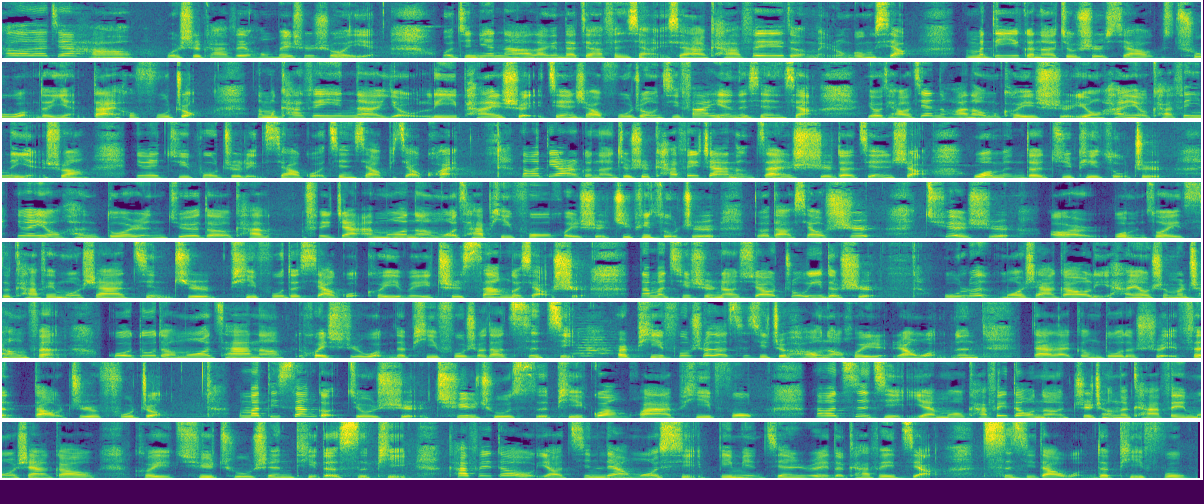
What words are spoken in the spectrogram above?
Hello，大家好，我是咖啡烘焙师硕野。我今天呢来跟大家分享一下咖啡的美容功效。那么第一个呢就是消除我们的眼袋和浮肿。那么咖啡因呢有利排水，减少浮肿及发炎的现象。有条件的话呢，我们可以使用含有咖啡因的眼霜，因为局部治理的效果见效比较快。那么第二个呢，就是咖啡渣能暂时的减少我们的橘皮组织，因为有很多人觉得咖啡渣按摩呢摩擦皮肤会使橘皮组织得到消失，确实，偶尔我们做一次咖啡磨砂，紧致皮肤的效果可以维持三个小时。那么其实呢，需要注意的是。无论磨砂膏里含有什么成分，过度的摩擦呢，会使我们的皮肤受到刺激，而皮肤受到刺激之后呢，会让我们带来更多的水分，导致浮肿。那么第三个就是去除死皮，光滑皮肤。那么自己研磨咖啡豆呢制成的咖啡磨砂膏可以去除身体的死皮。咖啡豆要尽量磨细，避免尖锐的咖啡角刺激到我们的皮肤。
